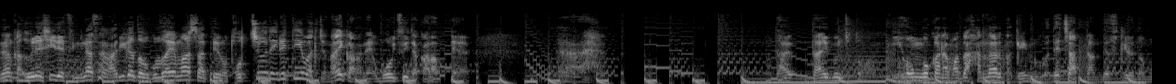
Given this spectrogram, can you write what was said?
なんか嬉しいです。皆さんありがとうございましたっていうのを途中で入れていいわけじゃないからね思いついたからって。だだいぶちょっと日本語からまた離れた言語が出ちゃったんですけれども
